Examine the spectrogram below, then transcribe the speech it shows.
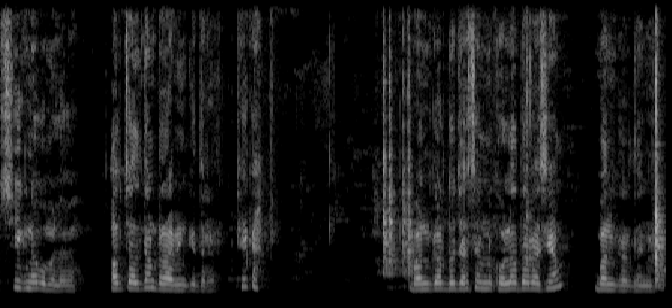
सीखने को मिलेगा। अब चलते हैं ड्राइविंग की तरफ़ ठीक है? बंद कर दो जैसे हमने खोला था वैसे हम बंद कर देंगे।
